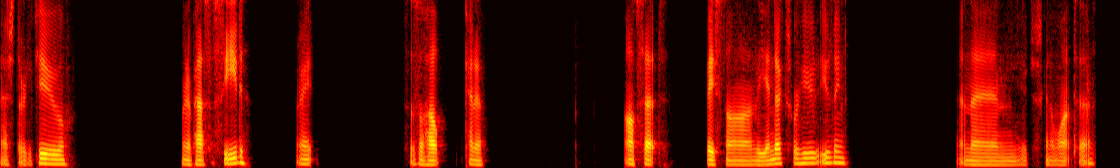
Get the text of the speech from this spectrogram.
hash 32. We're going to pass a seed, right? So this will help kind of offset based on the index we're using. And then you're just going to want to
